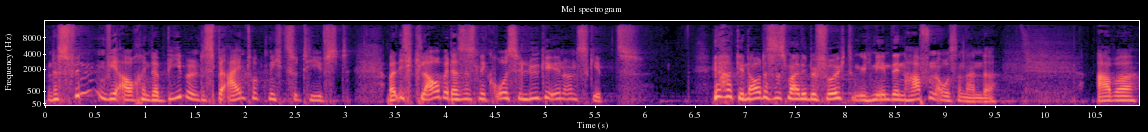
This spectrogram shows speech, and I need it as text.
Und das finden wir auch in der Bibel und das beeindruckt mich zutiefst, weil ich glaube, dass es eine große Lüge in uns gibt. Ja, genau das ist meine Befürchtung. Ich nehme den Hafen auseinander. Aber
